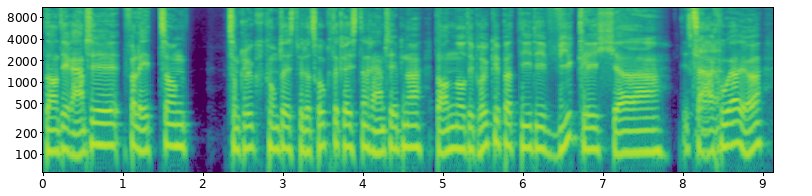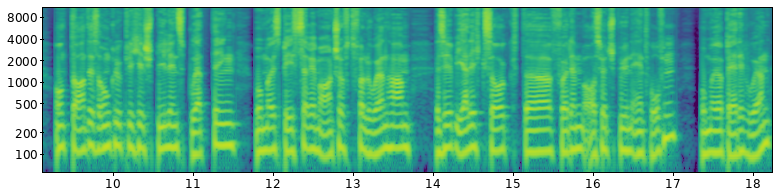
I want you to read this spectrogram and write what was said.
dann die Ramsey-Verletzung, zum Glück kommt er jetzt wieder zurück, der Christian Reimsebner. Dann noch die Brückepartie, die wirklich äh, zart war, ja. Und dann das unglückliche Spiel in Sporting, wo wir als bessere Mannschaft verloren haben. Also ich habe ehrlich gesagt äh, vor dem Auswärtsspiel in Eindhoven, wo wir ja beide waren,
